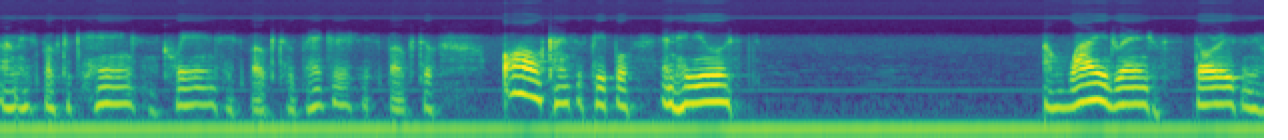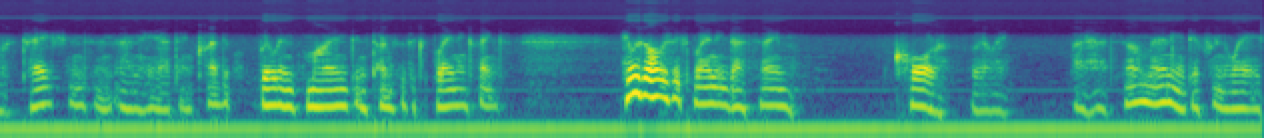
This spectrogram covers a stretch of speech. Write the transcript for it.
Um, he spoke to kings and queens. He spoke to beggars. He spoke to all kinds of people, and he used a wide range of stories and illustrations, and, and he had an incredible, brilliant mind in terms of explaining things. He was always explaining that same core, really, but had so many different ways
